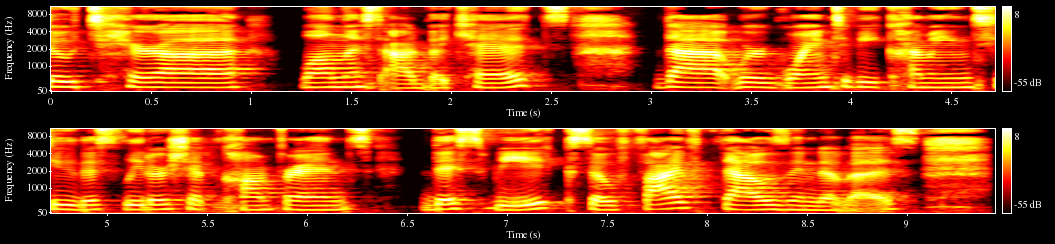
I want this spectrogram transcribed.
doTERRA wellness advocates that were going to be coming to this leadership conference this week. So 5,000 of us.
